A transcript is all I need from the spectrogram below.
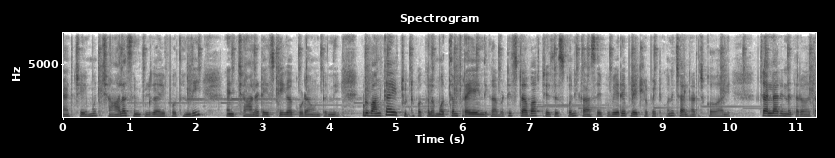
యాడ్ చేయము. చాలా సింపుల్గా అయిపోతుంది అండ్ చాలా టేస్టీగా కూడా ఉంటుంది. ఇప్పుడు వంకాయ చుట్టుపక్కల మొత్తం ఫ్రై అయింది కాబట్టి స్టవ్ ఆఫ్ చేసేసుకొని కాసేపు వేరే ప్లేట్లో పెట్టుకొని చల్లార్చుకోవాలి. చల్లారిన తర్వాత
